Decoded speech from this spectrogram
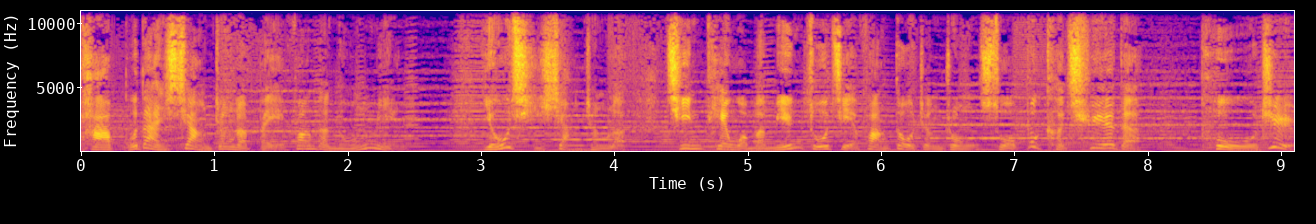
它不但象征了北方的农民，尤其象征了今天我们民族解放斗争中所不可缺的朴质、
